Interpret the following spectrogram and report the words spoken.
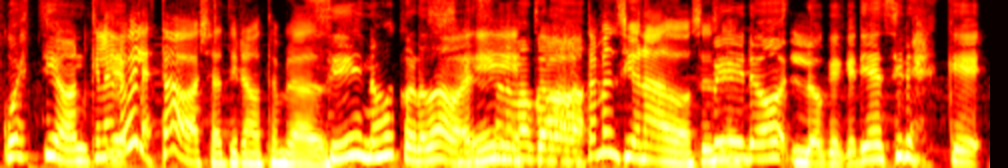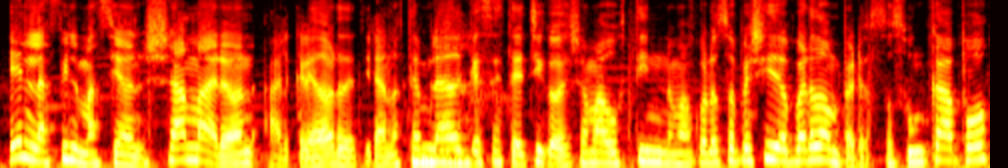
Cuestión que la novela estaba ya Tiranos Temblados. Sí, no me acordaba, Sí, eso no me está- acordaba. Está mencionado. sí, sí. Pero lo que quería decir es que en la filmación llamaron al creador de Tiranos Temblados, No. que es este chico que se llama Agustín, no me acuerdo su apellido, perdón, pero sos un capo,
